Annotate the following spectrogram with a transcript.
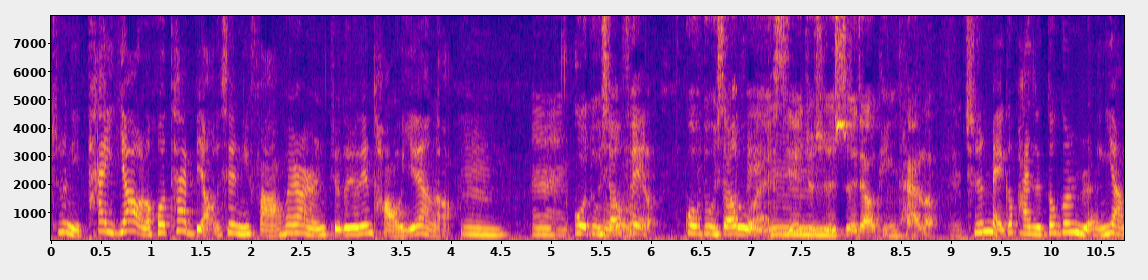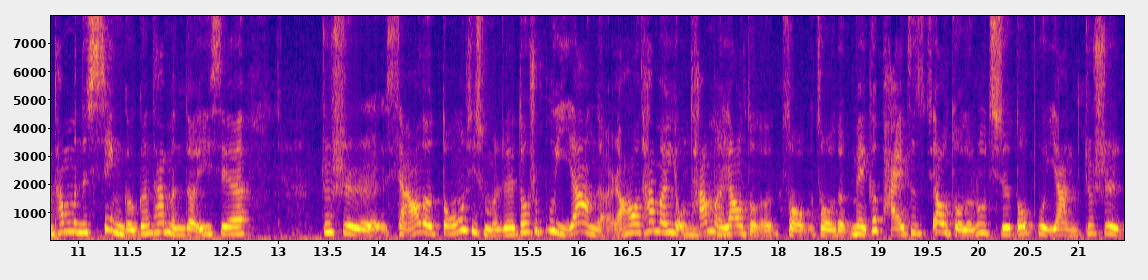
就是你太要了或太表现，你反而会让人觉得有点讨厌了。嗯，嗯，过度消费了，过度消费一些就是社交平台了。嗯其实每个牌子都跟人一样，他们的性格跟他们的一些就是想要的东西什么这些都是不一样的。然后他们有他们要走的走走的每个牌子要走的路其实都不一样。就是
